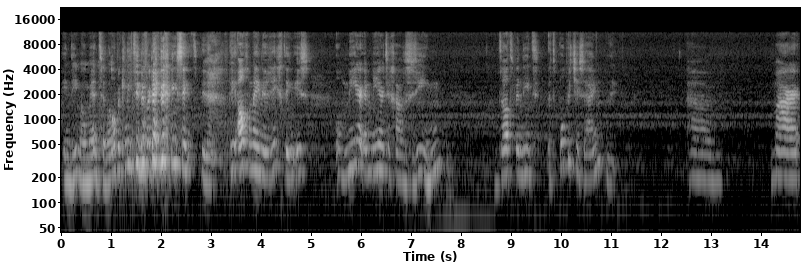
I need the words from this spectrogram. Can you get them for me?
in die momenten waarop ik niet in de verdediging zit. Ja. Die algemene richting is om meer en meer te gaan zien dat we niet het poppetje zijn, Nee. Ehm, maar,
